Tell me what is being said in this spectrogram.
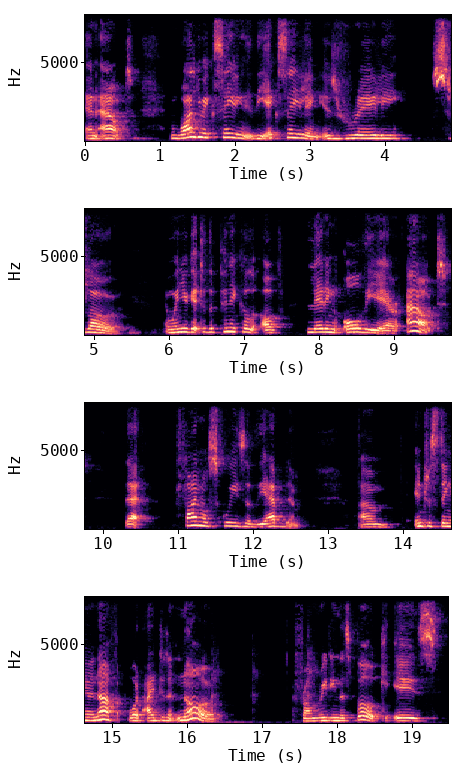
And out. And while you're exhaling, the exhaling is really slow. And when you get to the pinnacle of letting all the air out, that final squeeze of the abdomen, um, interesting enough, what I didn't know from reading this book is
